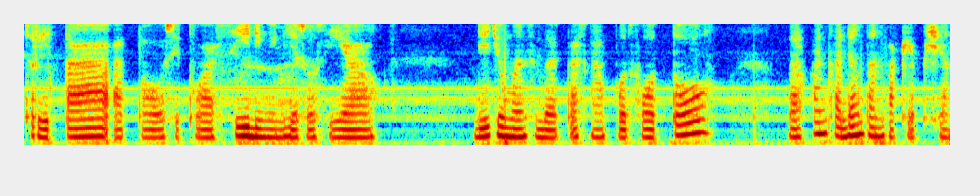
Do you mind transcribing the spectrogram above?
cerita atau situasi di media sosial. Dia cuma sebatas ngupload foto bahkan kadang tanpa caption.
